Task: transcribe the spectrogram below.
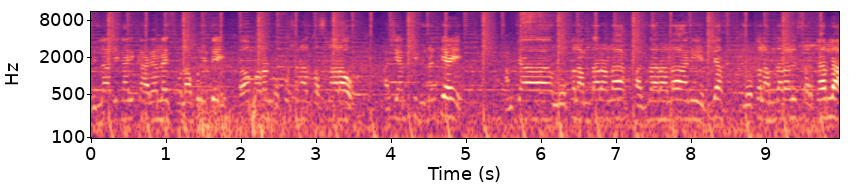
जिल्हाधिकारी कार्यालय सोलापूर येथे अमरण उपोषणात बसणार आहोत. अशी आमची विनंती आहे. आमच्या लोकल आमदाराला खासदाराला आणि इथल्या लोकल आमदाराला सरकारला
